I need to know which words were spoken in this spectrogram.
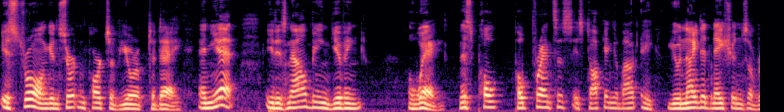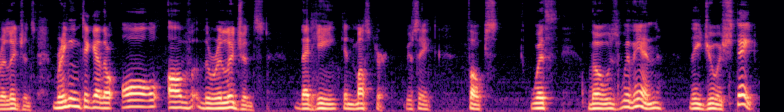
is strong in certain parts of Europe today. And yet, it is now being given away. This Pope Pope Francis is talking about a United Nations of religions, bringing together all of the religions that he can muster, you see, folks, with those within the Jewish state,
